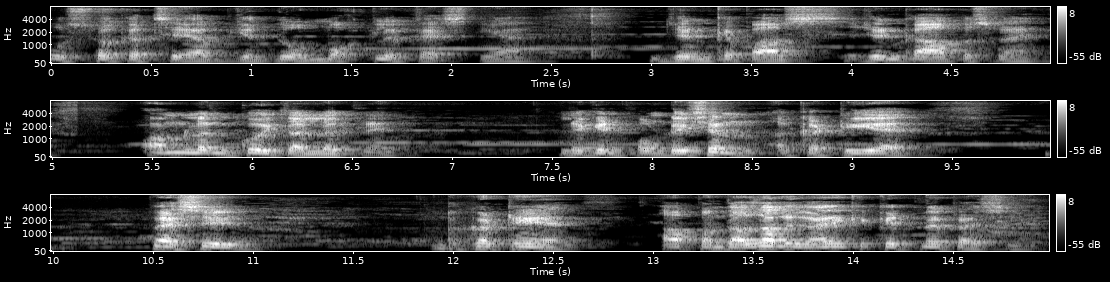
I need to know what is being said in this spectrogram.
उस वक़्त से अब ये दो मुख्तलिफ़ हस्तियाँ जिनके पास, जिनका आपस में अमलन कोई तल्लक नहीं, लेकिन फाउंडेशन इकट्ठी है। पैसे इकट्ठे हैं। आप अंदाज़ा लगाएँ कि कितने पैसे हैं।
